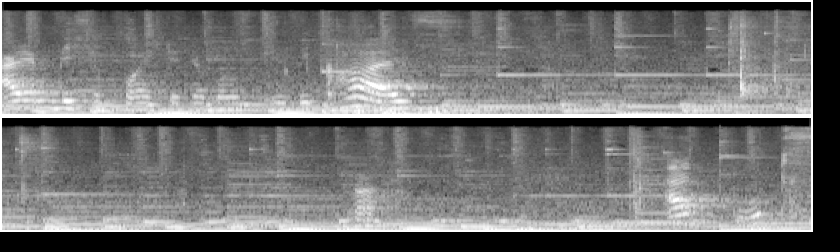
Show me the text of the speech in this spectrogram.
I am disappointed about you because. Oh. And oops,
